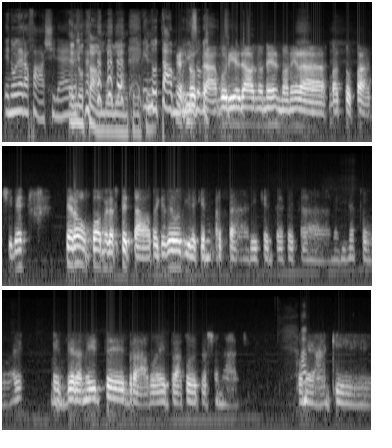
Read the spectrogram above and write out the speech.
E non era facile. Eh? E nottambuli anche. Perché... e nottambuli. E nottambuli, no, non, è, non era affatto facile però un po' me l'aspettavo perché devo dire che Martari che interpreta Navigatore mm. è veramente bravo, è entrato nel personaggio come ah. anche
